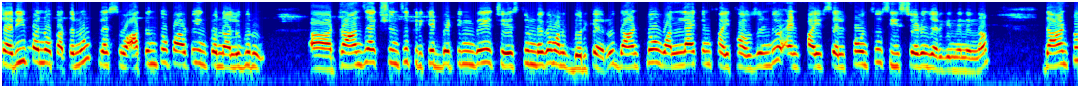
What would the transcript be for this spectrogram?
షరీఫ్ అని ఒక అతను ప్లస్ అతనితో పాటు ఇంకో నలుగురు ట్రాన్సాక్షన్స్ క్రికెట్ బెట్టింగ్ దే చేస్తుండగా మనకు దొరికారు. దాంట్లో one lakh and five thousand and five cell phones seize చేయడం జరిగింది నిన్న. దాంట్లో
